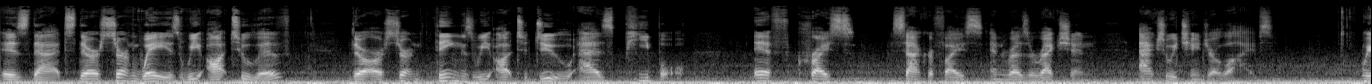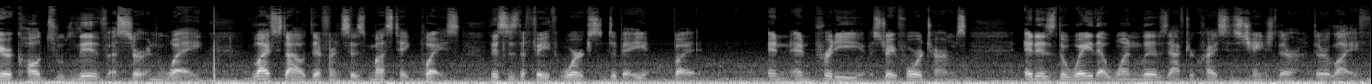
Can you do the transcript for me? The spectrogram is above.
is that there are certain ways we ought to live, there are certain things we ought to do as people if Christ's sacrifice and resurrection actually change our lives. We are called to live a certain way lifestyle differences must take place. This is the faith works debate, but in, in pretty straightforward terms, it is the way that one lives after Christ has changed their, their life.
